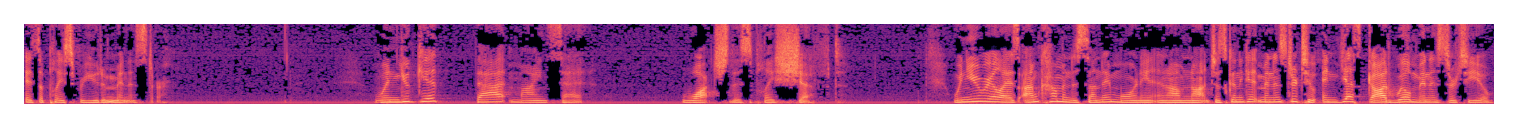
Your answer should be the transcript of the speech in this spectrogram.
it's a place for you to minister. When you get that mindset, watch this place shift. When you realize I'm coming to Sunday morning and I'm not just going to get ministered to, and yes, God will minister to you.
